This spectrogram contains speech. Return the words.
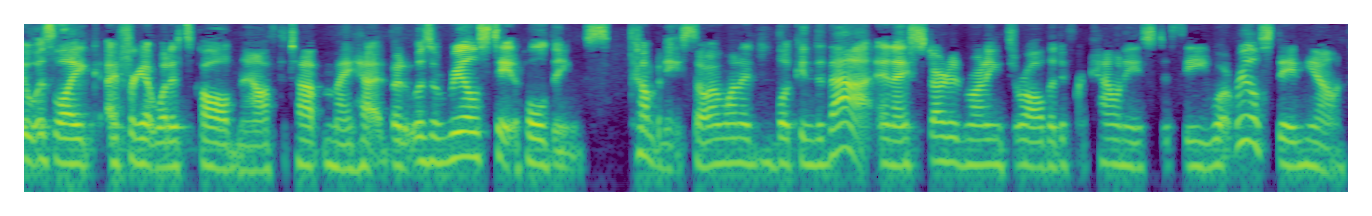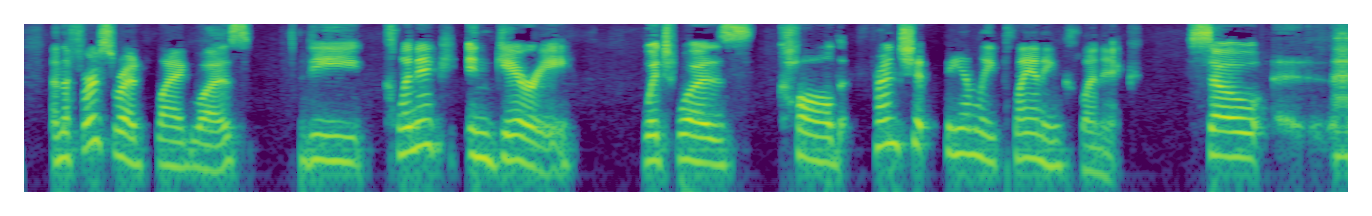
it was like I forget what it's called now off the top of my head, but it was a real estate holdings company. So I wanted to look into that, and I started running through all the different counties to see what real estate he owned. And the first red flag was the clinic in Gary, which was called Friendship Family Planning Clinic. So, uh,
